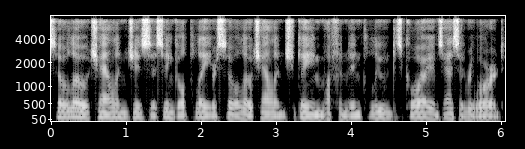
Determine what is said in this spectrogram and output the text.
Solo Challenges A single player solo challenge game often includes coins as a reward.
